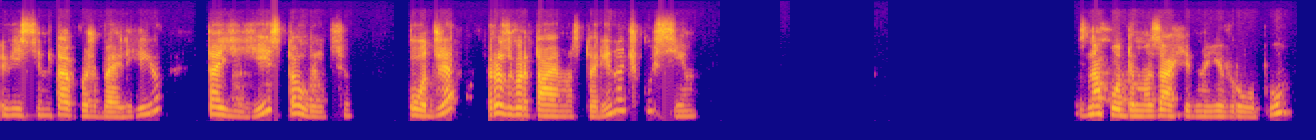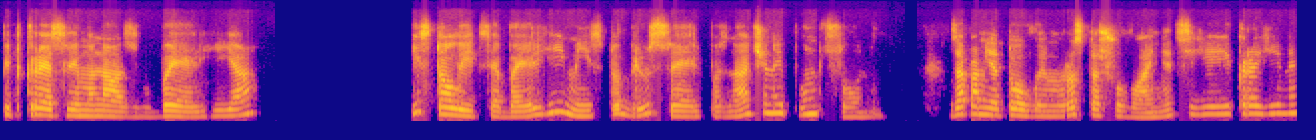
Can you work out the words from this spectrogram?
8 також Бельгію та її столицю. Отже, розгортаємо сторіночку 7. Знаходимо Західну Європу, підкреслюємо назву Бельгія і столиця Бельгії, місто Брюссель, позначений пунктоном. Запам'ятовуємо розташування цієї країни.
